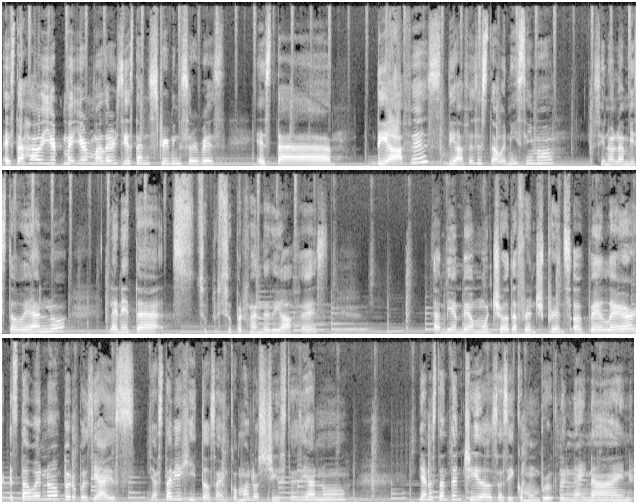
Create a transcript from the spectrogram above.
está How I Met Your Mother, sí está en streaming service. Está The Office, The Office está buenísimo. Si no lo han visto, véanlo. La neta, súper fan de The Office. También veo mucho The French Prince of Bel Air. Está bueno, pero pues ya es, ya está viejito. Saben como los chistes ya no, ya no están tan chidos, así como un Brooklyn Nine Nine,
